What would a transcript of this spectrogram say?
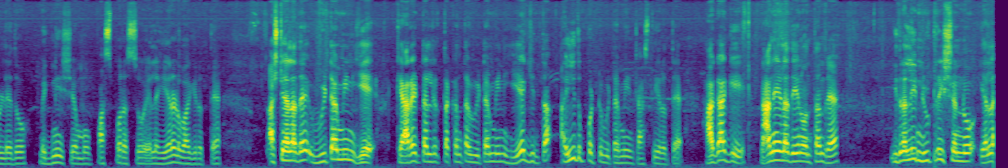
ಒಳ್ಳೆಯದು ಮೆಗ್ನೀಷಿಯಮ್ಮು ಫಾಸ್ಫರಸ್ಸು ಎಲ್ಲ ಹೇರಳವಾಗಿರುತ್ತೆ. ಅಷ್ಟೇ ಅಲ್ಲದೆ ವಿಟಮಿನ್ ಎ, ಕ್ಯಾರೆಟಲ್ಲಿರ್ತಕ್ಕಂಥ ವಿಟಮಿನ್ ಎಗಿಂತ ಐದು ಪಟ್ಟು ವಿಟಮಿನ್ ಜಾಸ್ತಿ ಇರುತ್ತೆ. ಹಾಗಾಗಿ ನಾನು ಹೇಳೋದೇನು ಅಂತಂದರೆ, ಇದರಲ್ಲಿ ನ್ಯೂಟ್ರಿಷನ್ನು ಎಲ್ಲ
